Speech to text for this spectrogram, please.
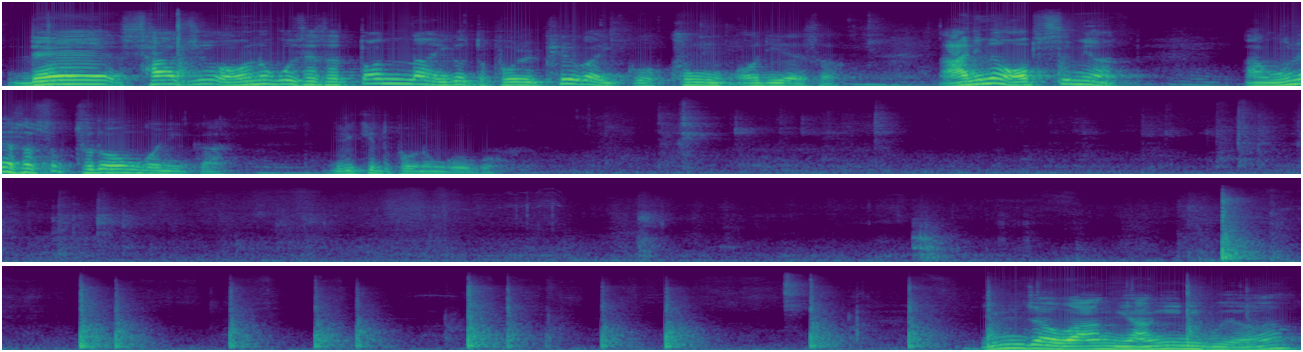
내 사주 어느 곳에서 떴나 이것도 볼 필요가 있고 궁 어디에서 아니면 없으면 아 운에서 쑥 들어온 거니까 이렇게도 보는 거고 임자 왕 양인이고요.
